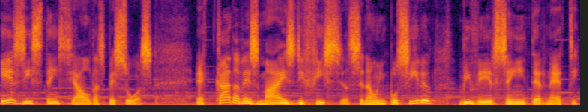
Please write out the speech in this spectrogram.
existencial das pessoas. É cada vez mais difícil, se não impossível, viver sem internet,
